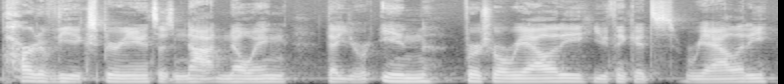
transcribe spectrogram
part of the experience is not knowing that you're in virtual reality. You think it's reality.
